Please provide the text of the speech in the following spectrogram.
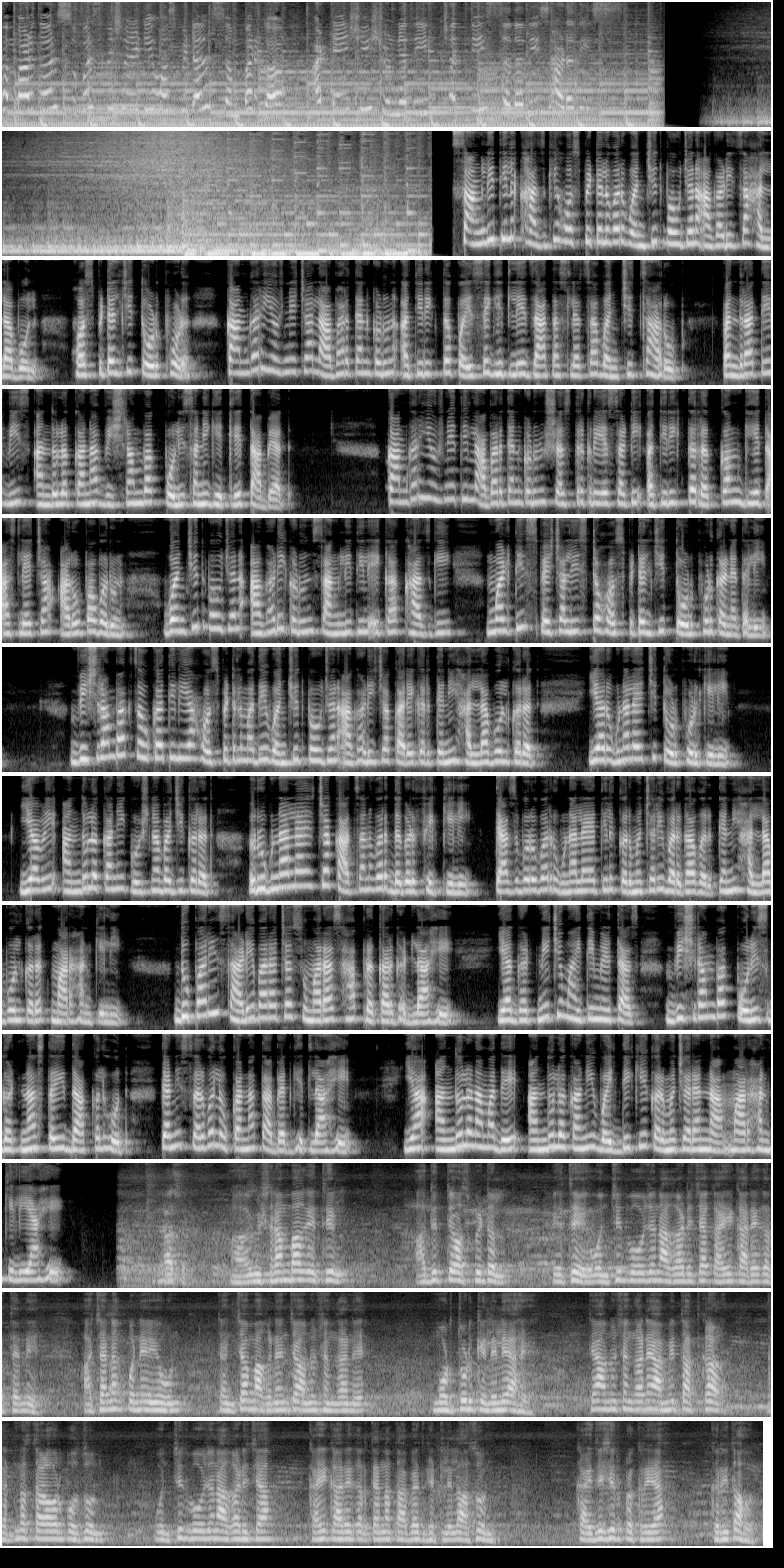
Khambalkar super speciality hospital संपर्क अठ्ठ्याऐंशी शून्य तीन छत्तीस सदतीस अडतीस. सांगलीतील खाजगी हॉस्पिटलवर वंचित बहुजन आघाडीचा हल्लाबोल. हॉस्पिटलची तोडफोड. कामगार योजनेच्या लाभार्थ्यांकडून अतिरिक्त पैसे घेतले जात असल्याचा वंचितचा आरोप. पंधरा ते वीस आंदोलकांना विश्रामबाग पोलिसांनी घेतले ताब्यात. कामगार योजनेतील लाभार्थ्यांकडून शस्त्रक्रियेसाठी अतिरिक्त रक्कम घेत असल्याच्या आरोपावरून वंचित बहुजन आघाडीकडून सांगलीतील एका खाजगी मल्टी स्पेशालिस्ट हॉस्पिटलची तोडफोड करण्यात आली. विश्रामबाग चौकातील या हॉस्पिटलमध्ये वंचित बहुजन आघाडीच्या कार्यकर्त्यांनी हल्लाबोल करत या रुग्णालयाची तोडफोड केली. यावेळी आंदोलकांनी घोषणाबाजी करत रुग्णालयाच्या काचांवर दगडफेक केली. त्याचबरोबर रुग्णालयातील कर्मचारी वर्गावर त्यांनी हल्लाबोल करत मारहाण केली. दुपारी साडेबाराच्या सुमारास हा प्रकार घडला आहे. या घटनेची माहिती मिळताच विश्रामबाग पोलीस घटनास्थळी दाखल होत त्यांनी सर्व लोकांना ताब्यात घेतलं आहे. या आंदोलनामध्ये आंदोलकांनी वैद्यकीय कर्मचाऱ्यांना मारहाण केली आहे. हां विश्रामबाग येथील आदित्य हॉस्पिटल येथे वंचित बहुजन आघाडीच्या काही कार्यकर्त्यांनी अचानकपणे येऊन त्यांच्या मागण्यांच्या अनुषंगाने मोडतोड केलेली आहे. त्या अनुषंगाने आम्ही तात्काळ घटनास्थळावर पोहोचून वंचित बहुजन आघाडीच्या काही कार्यकर्त्यांना ताब्यात घेतलेला असून कायदेशीर प्रक्रिया करीत आहोत.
